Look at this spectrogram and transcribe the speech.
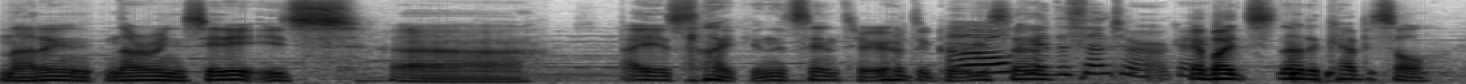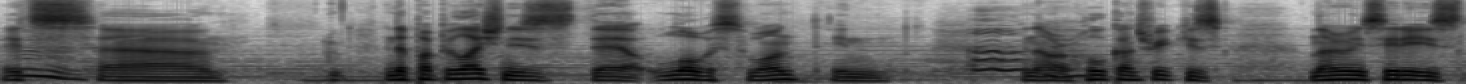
Naryn Naryn City is uh, I- it's like in the center of the Kyrgyzstan. Oh, okay, the center. Okay. Yeah, but it's not the capital. It's uh, and the population is the lowest one in in our whole country because Naryn City is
